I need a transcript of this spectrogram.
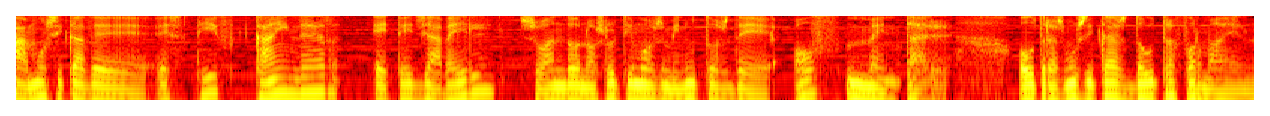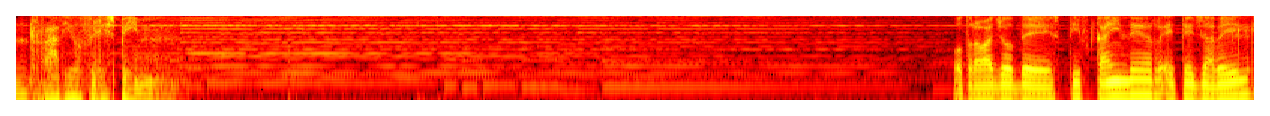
a música de Steve Kindler e Teja Bell soando nos últimos minutos de Off Mental. Outras músicas doutra forma en Radio Filispín. O traballo de Steve Kindler e Teja Bell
